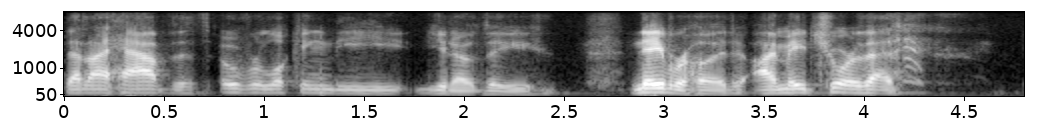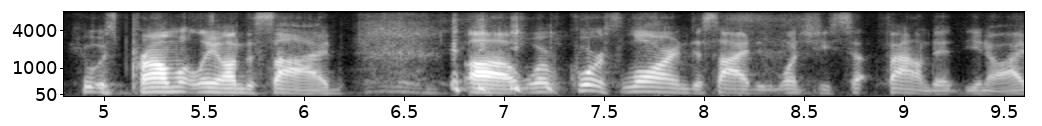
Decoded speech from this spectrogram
that I have that's overlooking the you know the neighborhood, I made sure that it was prominently on the side. Uh, where of course Lauren decided once she found it, you know, I,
